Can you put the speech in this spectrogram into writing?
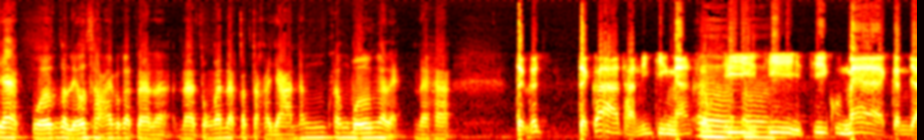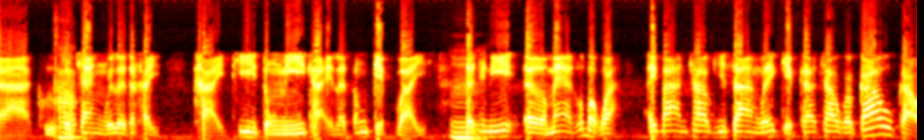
แยกเวิร์กก็เลี้ยวซ้ายไปก็แต่ละนะตรงนั้นน่ะก็จักรยานทั้งทั้งเวิร์กนั่นแหละนะฮะแต่ก็แต่ก็อาถรรพ์จริงๆนะเออที่เออที่ที่คุณแม่กัญญาคือครับเขาแช่งไว้เลยถ้าใครขายที่ตรงนี้ขายอะไรต้องเก็บไว้อืมแล้วทีนี้เออแม่เขาบอกว่า ไอ้บ้านเช่าที่สร้างไว้เก็บค่าเช่าก็เก่าเก่า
